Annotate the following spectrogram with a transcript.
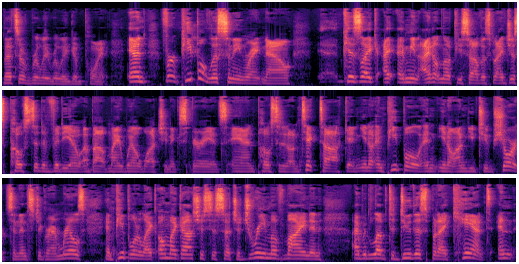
that's a really, really good point. And for people listening right now, because like I, I mean i don't know if you saw this but i just posted a video about my whale watching experience and posted it on tiktok and you know and people and you know on youtube shorts and instagram reels and people are like oh my gosh this is such a dream of mine and i would love to do this but i can't and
